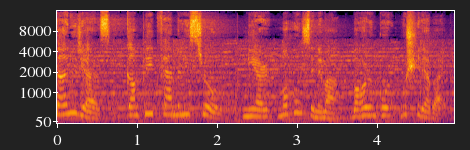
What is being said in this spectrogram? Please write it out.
Tanuja's complete family Stroll near Mohan cinema Baharampur Mushirabad.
